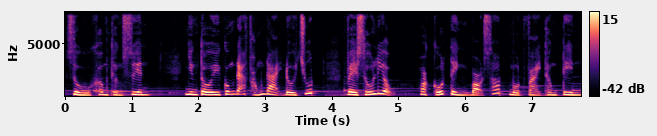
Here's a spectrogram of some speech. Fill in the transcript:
Dù không thường xuyên, nhưng tôi cũng đã phóng đại đôi chút về số liệu hoặc cố tình bỏ sót một vài thông tin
